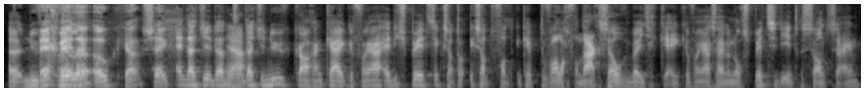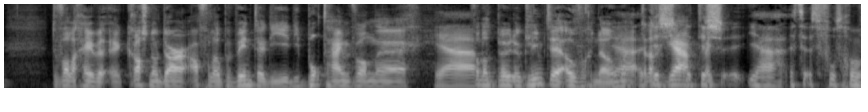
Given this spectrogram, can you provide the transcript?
eh, nu Weg weg willen. willen ook, ja, En, zeker. en dat, je, dat, Ja. dat je nu kan gaan kijken van ja, en die spits. Ik, zat, toch- ik, zat van, ik heb toevallig vandaag zelf een beetje gekeken van ja, zijn er nog spitsen die interessant zijn? Toevallig hebben eh, Krasnodar afgelopen winter die, die Botheim van, eh Ja, van dat Beudo Glimt overgenomen. ja, het is, ja, het, is, ja het, het voelt gewoon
